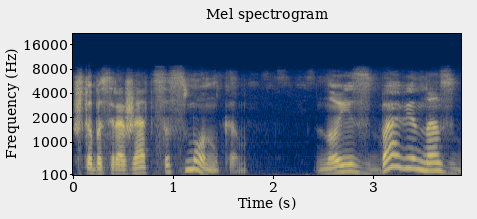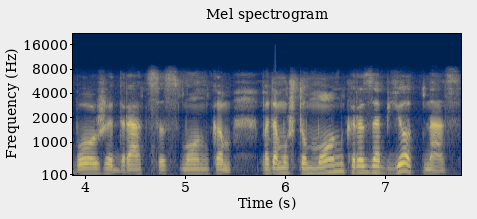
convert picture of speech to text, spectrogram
Чтобы сражаться с Монком. Но избави нас, Боже, драться с Монком, потому что Монк разобьет нас,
